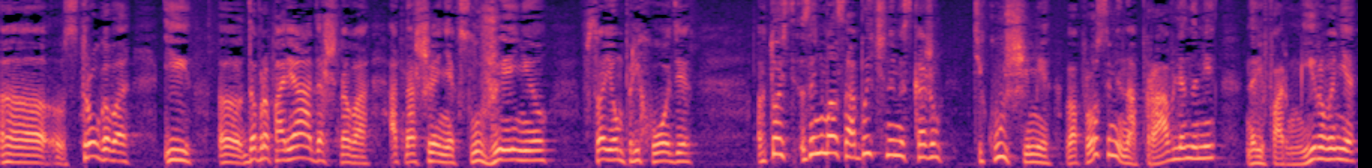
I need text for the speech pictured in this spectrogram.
а, строгого и добропорядочного отношения к служению в своем приходе. То есть занимался обычными, скажем, текущими вопросами, направленными на реформирование,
